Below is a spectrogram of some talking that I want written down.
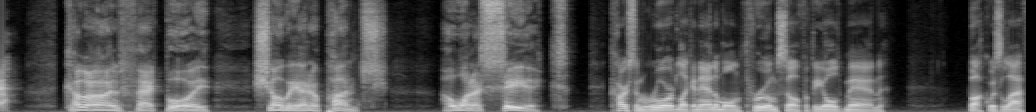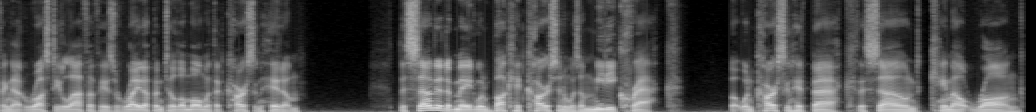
Come on, fat boy. Show me how to punch. I want to see it. Carson roared like an animal and threw himself at the old man. Buck was laughing that rusty laugh of his right up until the moment that Carson hit him. The sound it had made when Buck hit Carson was a meaty crack, but when Carson hit back, the sound came out wrong,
